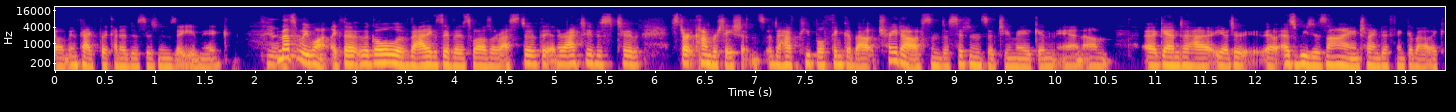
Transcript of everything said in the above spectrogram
um, impact the kind of decisions that you make. Yeah. And that's what we want. Like the, the goal of that exhibit, as well as the rest of the interactive, is to start conversations and to have people think about trade offs and decisions that you make and, and um, again to have you know to as we design trying to think about like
